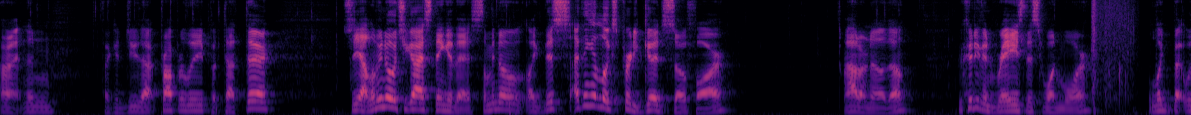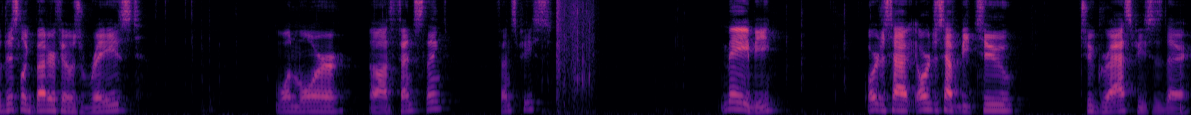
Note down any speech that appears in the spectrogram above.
All right, then if I could do that properly, put that there. So yeah, let me know what you guys think of this. Let me know, like this, I think it looks pretty good so far. I don't know, though. We could even raise this one more. Look, but Would this look better if it was raised? One more uh, fence thing? Fence piece? Maybe. Or just have, or just have it be two, two grass pieces there.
